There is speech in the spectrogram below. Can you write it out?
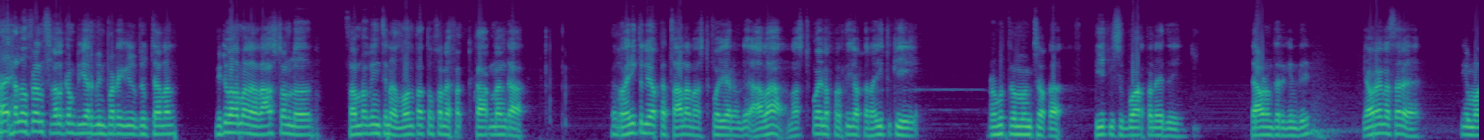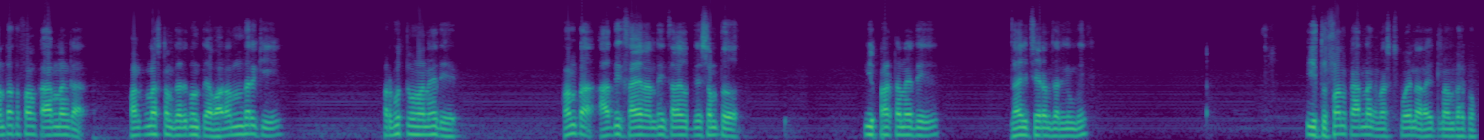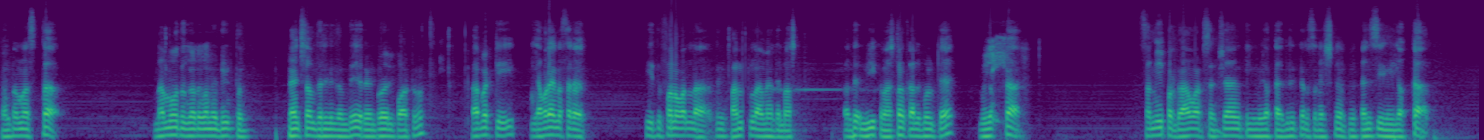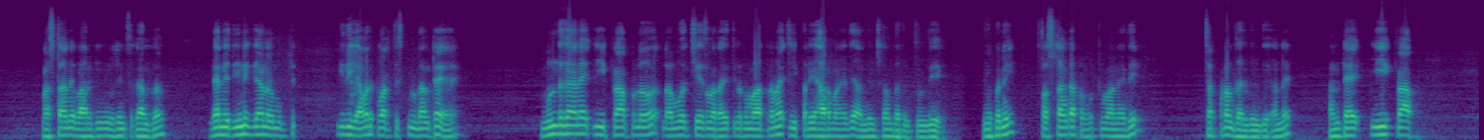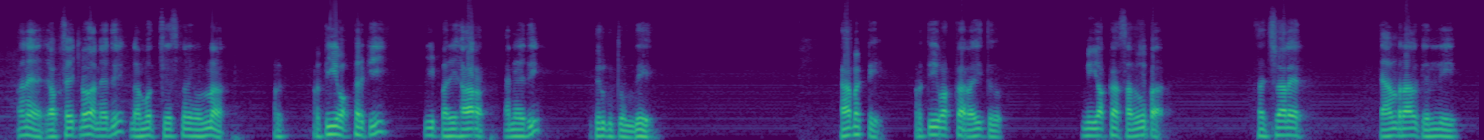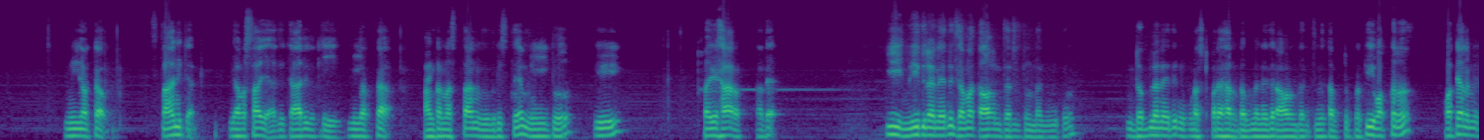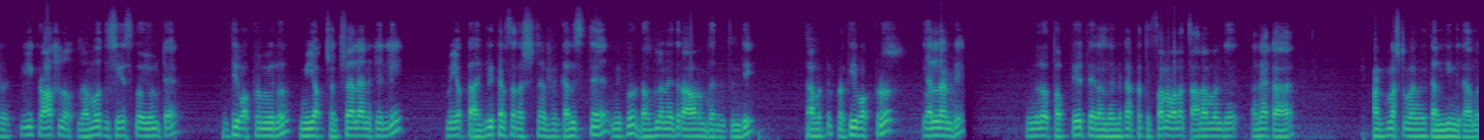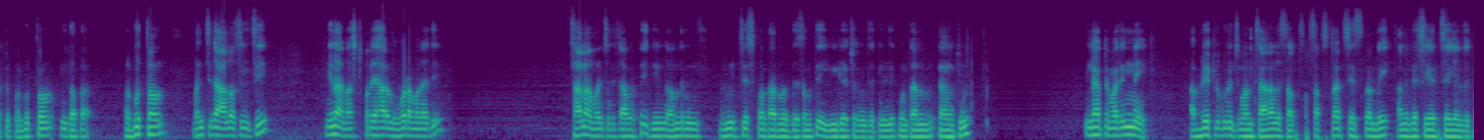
Hi hello friends welcome to your Patel YouTube channel ఇటీవల మన రాష్ట్రంలో సంభవించిన మొంతా తుఫాన్ ఎఫెక్ట్ కారణంగా రైతుల యొక్క చాలా నష్టపోయారండి. అలా నష్టపోయిన ప్రతి ఒక్క రైతుకి ప్రభుత్వం నుంచి ఒక తీపి శుభవార్త అనేది తేవడం జరిగింది. ఎవరైనా సరే ఈ మొంతా తుఫాన్ కారణంగా పంట నష్టం జరుగుతుంటే వారందరికీ ప్రభుత్వం అనేది కొంత ఆర్థిక సాయాన్ని అందించాలనే ఉద్దేశంతో ఈ ప్రకటన అనేది జారీ చేయడం జరిగింది. ఈ తుఫాన్ కారణంగా నష్టపోయిన రైతులందరికీ పంట నష్ట నమోదు గడువు అనేది పెంచడం జరిగిందండి రెండు రోజుల పాటు. కాబట్టి ఎవరైనా సరే ఈ తుఫాన్ వల్ల మీ పంటలు అనేది నష్టం అదే మీకు నష్టం కలిగి ఉంటే మీ యొక్క సమీప గ్రామ సచివాలయానికి మీ యొక్క అగ్రికల్చర్ సెక్షన్ కలిసి మీ యొక్క నష్టాన్ని వారికి వివరించగలరు. కానీ దీనికి గాను ముఖ్య- ఇది ఎవరికి వర్తిస్తుందంటే ముందుగానే ఈ క్రాప్లో నమోదు చేసిన రైతులకు మాత్రమే ఈ పరిహారం అనేది అందించడం జరుగుతుంది. అందుకని స్పష్టంగా ప్రభుత్వం అనేది చెప్పడం జరిగింది. అంటే అంటే ఈ క్రాప్ అనే వెబ్సైట్లో అనేది నమోదు చేసుకుని ఉన్న ప్రతి ఒక్కరికి ఈ పరిహారం అనేది దొరుకుతుంది. కాబట్టి ప్రతి ఒక్క రైతు మీ యొక్క సమీప సచివాలయ కేంద్రాలకు వెళ్ళి మీ యొక్క స్థానిక వ్యవసాయ అధికారికి మీ యొక్క పంట నష్టాన్ని వివరిస్తే మీకు ఈ పరిహారం అదే ఈ నిధులు అనేది జమ కావడం జరుగుతుందండి మీకు. డబ్బులు అనేది మీకు నష్టపరిహారం డబ్బులు అనేది రావడం జరుగుతుంది. కాబట్టి ప్రతి ఒక్కరు ఒకవేళ మీరు ఈ క్రాప్లో నమోదు చేసుకొని ఉంటే ప్రతి ఒక్కరు మీరు మీ యొక్క సచివాలయానికి వెళ్ళి మీ యొక్క అగ్రికల్చర్ అసిస్టెంట్ కలిస్తే మీకు డబ్బులు అనేది రావడం జరుగుతుంది. కాబట్టి ప్రతి ఒక్కరు వెళ్ళండి. ఇందులో తప్పే తెలియదు ఎందుకంటే తుఫాన్ వల్ల చాలా మంది అనేక పంట నష్టం అనేది కలిగింది. కాబట్టి ప్రభుత్వం ఇంకొక ప్రభుత్వం మంచిగా ఆలోచించి ఇలా నష్టపరిహారం ఇవ్వడం అనేది చాలా మంచిది. కాబట్టి దీన్ని అందరూ యూజ్ చేసుకుంటారన్న ఉద్దేశంతో ఈ వీడియో చేయడం జరిగింది. థ్యాంక్ యూ ఇలాంటి మరిన్ని అప్డేట్ల గురించి మన ఛానల్ సబ్స్క్రైబ్ చేసుకోండి. కనుక షేర్ చేయండి.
